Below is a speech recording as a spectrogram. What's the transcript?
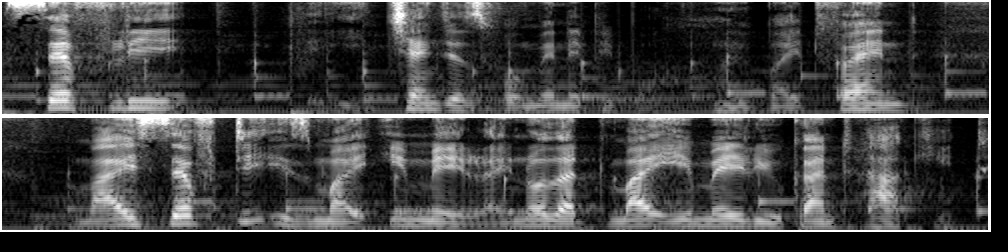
safely changes for many people. You might find my safety is my email. I know that my email you can't hack it.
